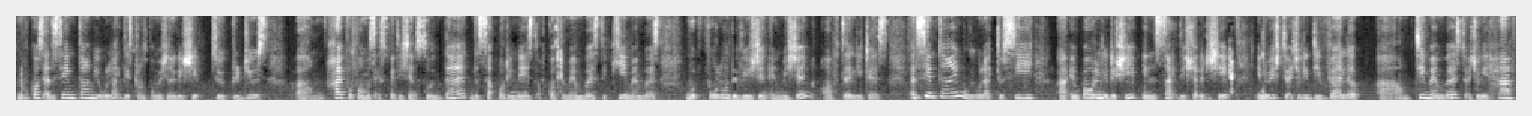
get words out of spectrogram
And of course, at the same time, we would like this transformational leadership to produce um, high performance expectations so that the subordinates, of course, the members, the key members would follow the vision and mission of the leaders. At the same time, we would like to see uh, empowering leadership inside the shared leadership in which to actually develop um, team members to actually have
